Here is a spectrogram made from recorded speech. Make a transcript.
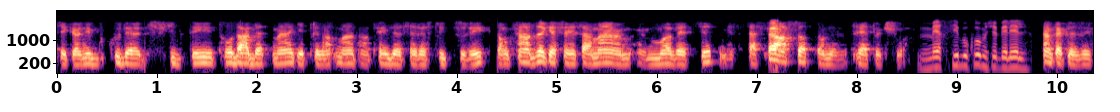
qui a connu beaucoup de difficultés, trop d'endettement, qui est présentement en train de se restructurer. Donc, sans dire que c'est nécessairement un mauvais titre, mais ça fait en sorte qu'on a très peu de choix. Merci beaucoup, M. Bellil. Ça me fait plaisir.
